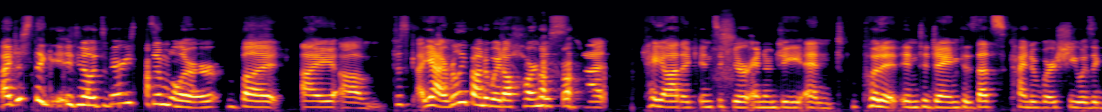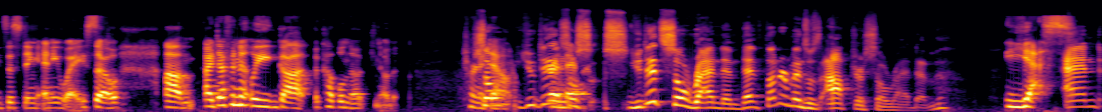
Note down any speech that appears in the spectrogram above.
I just think you know it's very similar, but I um just yeah, I really found a way to harness that chaotic, insecure energy and put it into Jane because that's kind of where she was existing anyway. So um I definitely got a couple notes, you know, to turn so it down. You did so, so you did so random, then Thundermans was after so random. Yes. And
